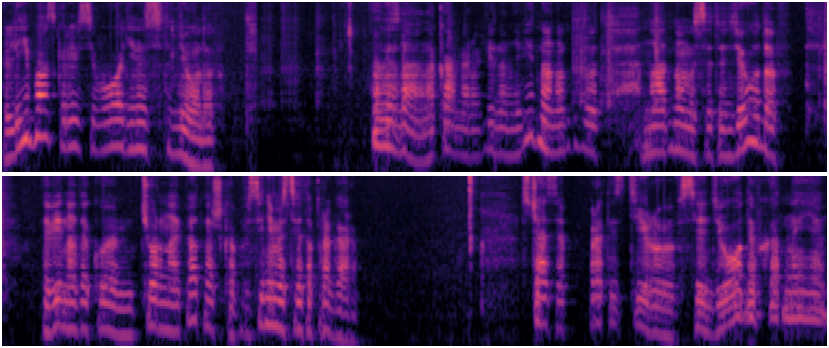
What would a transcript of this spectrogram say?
Либо, скорее всего, один из светодиодов. Ну, не знаю, на камеру видно, не видно, но тут вот на одном из светодиодов видно такое черное пятнышко, по всей видимости, это прогар. Сейчас я протестирую все диоды входные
